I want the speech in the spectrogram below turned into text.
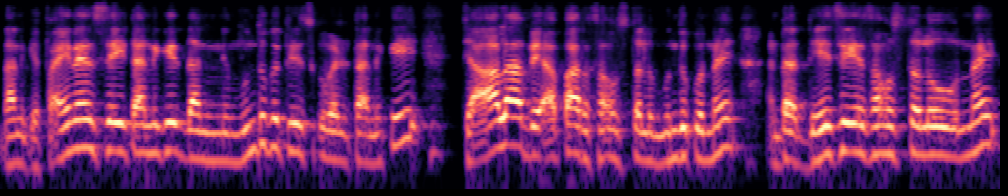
దానికి ఫైనాన్స్ చేయటానికి దాన్ని ముందుకు తీసుకువెళ్ళటానికి చాలా వ్యాపార సంస్థలు ముందుకున్నాయి. అంటే దేశీయ సంస్థలు ఉన్నాయి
